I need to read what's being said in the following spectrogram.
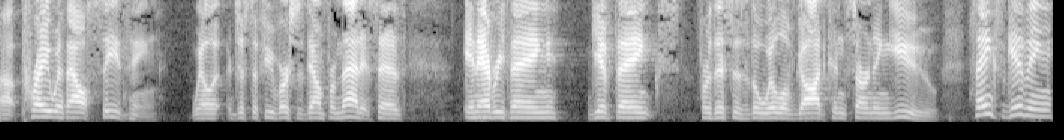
uh, pray without ceasing. Well, just a few verses down from that, it says, in everything, give thanks, for this is the will of God concerning you. Thanksgiving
